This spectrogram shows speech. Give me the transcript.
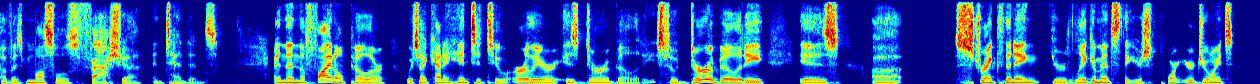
of his muscles, fascia, and tendons. And then the final pillar, which I kind of hinted to earlier, is durability. So durability is uh, strengthening your ligaments that you support your joints,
